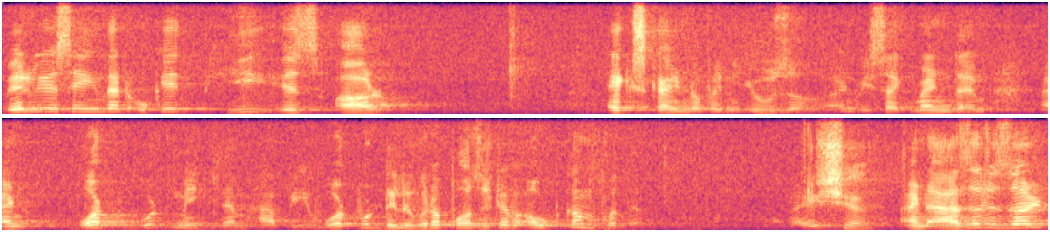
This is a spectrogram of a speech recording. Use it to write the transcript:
where we are saying that, okay, he is our X kind of an user and we segment them and what would make them happy, what would deliver a positive outcome for them, right? Sure. And as a result,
